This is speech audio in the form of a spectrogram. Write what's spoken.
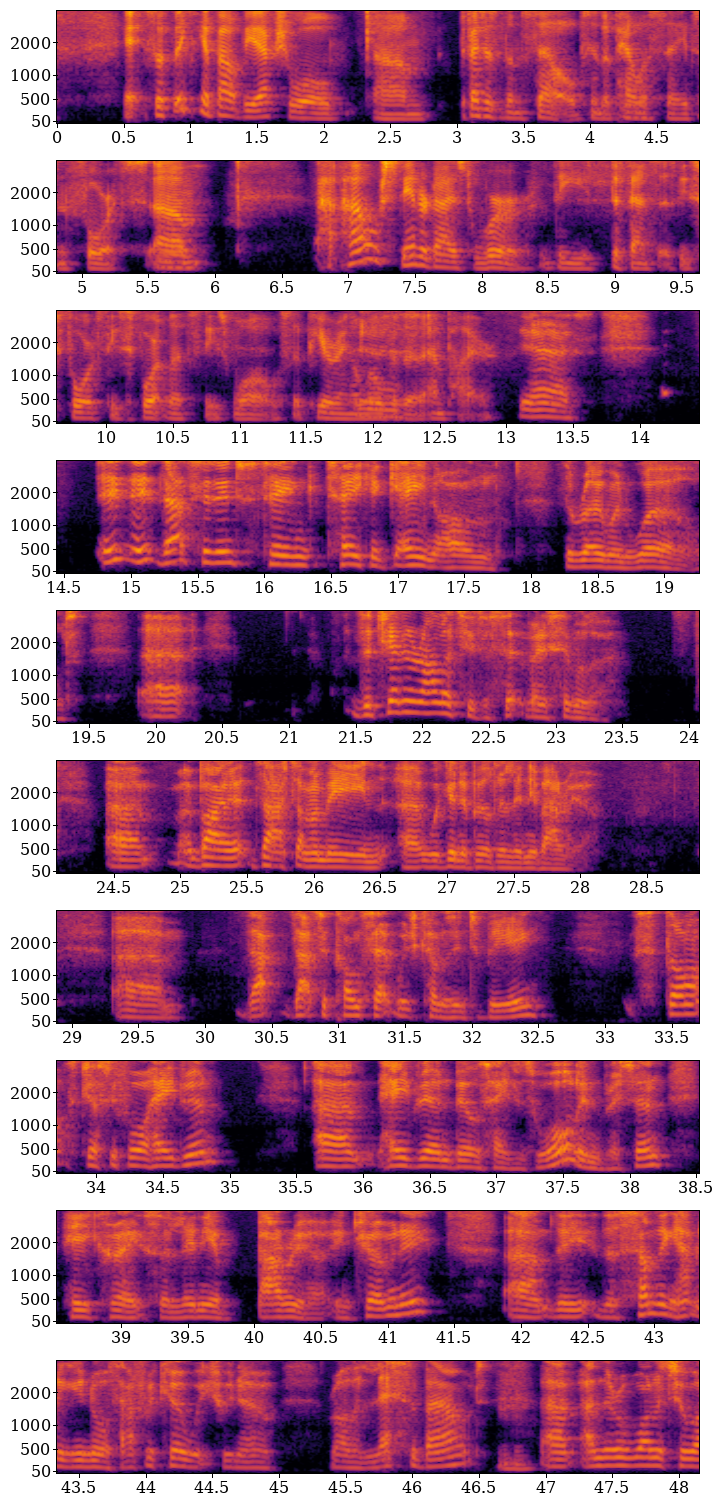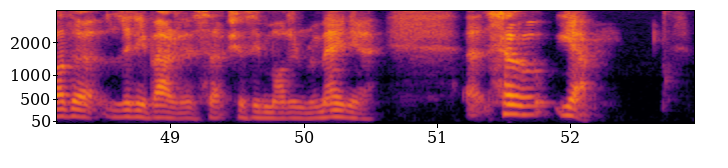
Eh, So thinking about the actual um, defenses themselves, you know, the palisades and forts, um, Yes. how standardized were the defenses, these forts, these fortlets, these walls appearing all over the empire? Yes. It, it, that's an interesting take again on the Roman world. Uh, the generalities are very similar. Um, and by that, I mean uh, we're going to build a linear barrier. Um, that, that's a concept which comes into being, starts just before Hadrian. Um, Hadrian builds Hadrian's Wall in Britain. He creates a linear barrier in Germany. Um, the, there's something happening in North Africa which we know rather less about, um, and there are one or two other linear barriers, such as in modern Romania. Uh, so yeah,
